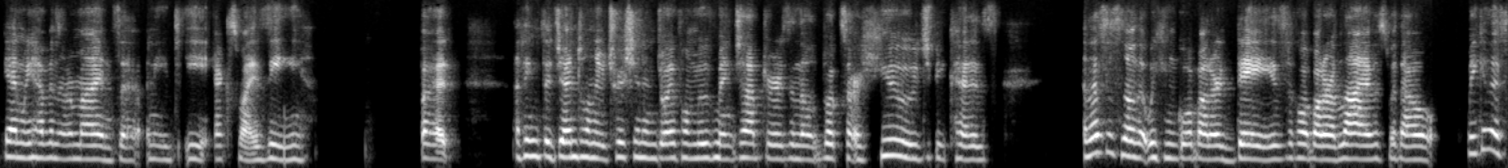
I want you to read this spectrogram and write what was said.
again, we have in our minds that I need to eat X, Y, Z. But I think the gentle nutrition and joyful movement chapters in those books are huge because it lets us know that we can go about our days, go about our lives without making this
